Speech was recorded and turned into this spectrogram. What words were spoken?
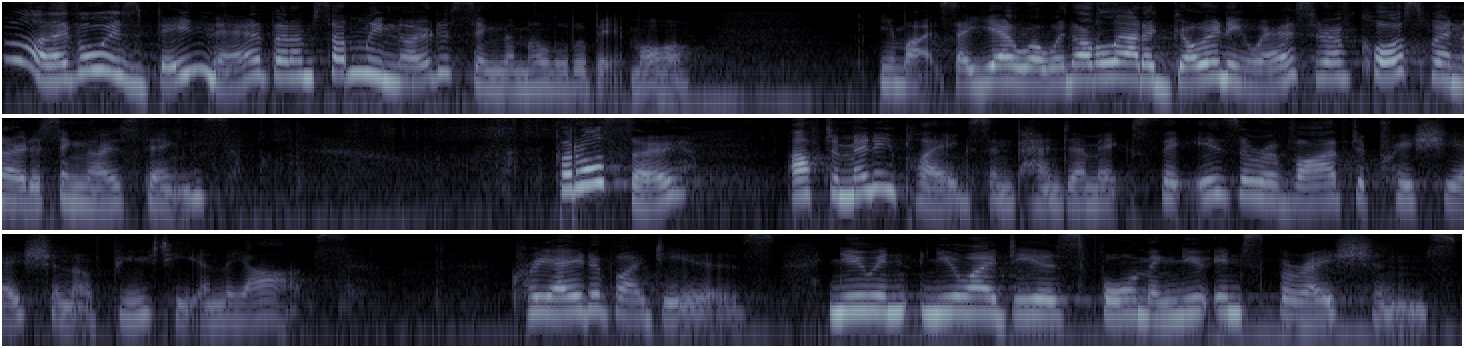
oh, they've always been there, but I'm suddenly noticing them a little bit more. You might say, yeah, well, we're not allowed to go anywhere, so of course we're noticing those things. But also, after many plagues and pandemics, there is a revived appreciation of beauty and the arts. Creative ideas, new, in, new ideas forming, new inspirations,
